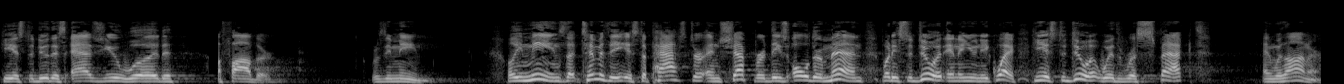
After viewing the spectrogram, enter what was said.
He is to do this as you would a father. What does he mean? Well, he means that Timothy is to pastor and shepherd these older men, but he's to do it in a unique way. He is to do it with respect and with honor.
